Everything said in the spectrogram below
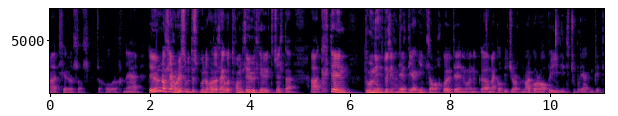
Аа тэгэхээр бол жоохон өөр бах нэ. Тэгээ ер нь бол яг Reese Witherspoon-ийн хоол айгүй том левел яригдчихээн л да. Аа гэхдээ энэ түрүүний хэдүүлгийнх нь ярьдаг яг энэ л байгаа байхгүй юу те нөгөө нэг Michael B Jordan, Margot Robbie энэ хэд ч бүр яг ингээд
